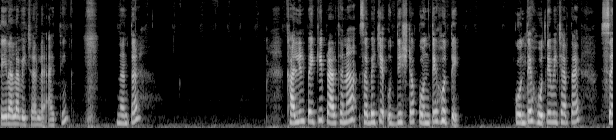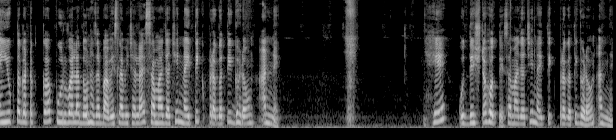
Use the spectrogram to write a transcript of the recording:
तेराला विचारलं आहे आय थिंक नंतर खालीलपैकी प्रार्थना सभेचे उद्दिष्ट कोणते होते? कोणते होते विचारतायत संयुक्त घटक पूर्वला दोन हजार बावीसला विचारला आहे समाजाची नैतिक प्रगती घडवून आणणे. हे उद्दिष्ट होते समाजाची नैतिक प्रगती घडवून आणणे.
